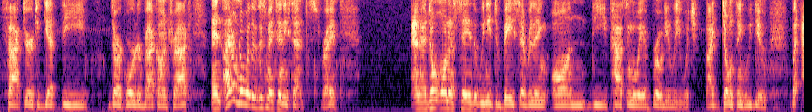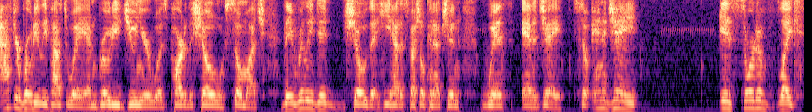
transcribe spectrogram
factor to get the Dark Order back on track. And I don't know whether this makes any sense, right? and I don't want to say that we need to base everything on the passing away of Brodie Lee, which I don't think we do. But after Brodie Lee passed away and Brodie Jr. was part of the show so much, they really did show that he had a special connection with Anna Jay. So Anna Jay is sort of like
